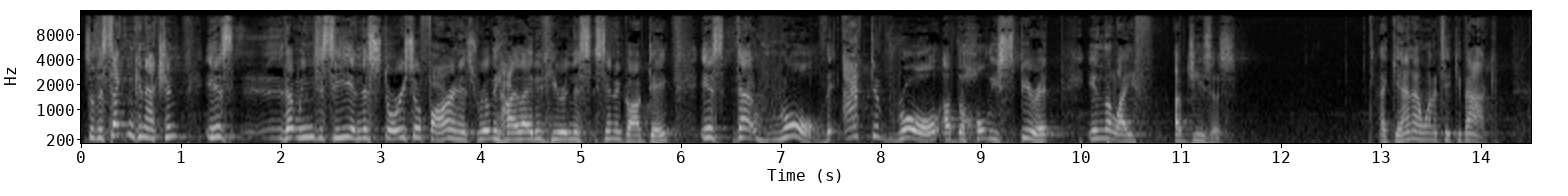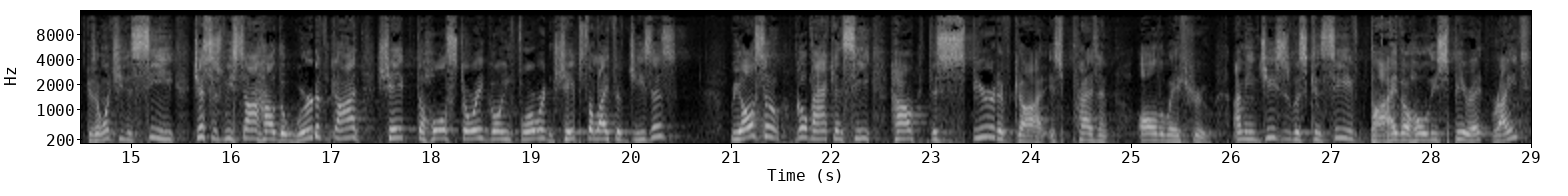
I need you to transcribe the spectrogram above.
So the second connection is uh, that we need to see in this story so far, and it's really highlighted here in this synagogue day, is that role, the active role of the Holy Spirit in the life of Jesus. Again, I want to take you back because I want you to see, just as we saw how the Word of God shaped the whole story going forward and shapes the life of Jesus, we also go back and see how the Spirit of God is present all the way through. I mean, Jesus was conceived by the Holy Spirit, right?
